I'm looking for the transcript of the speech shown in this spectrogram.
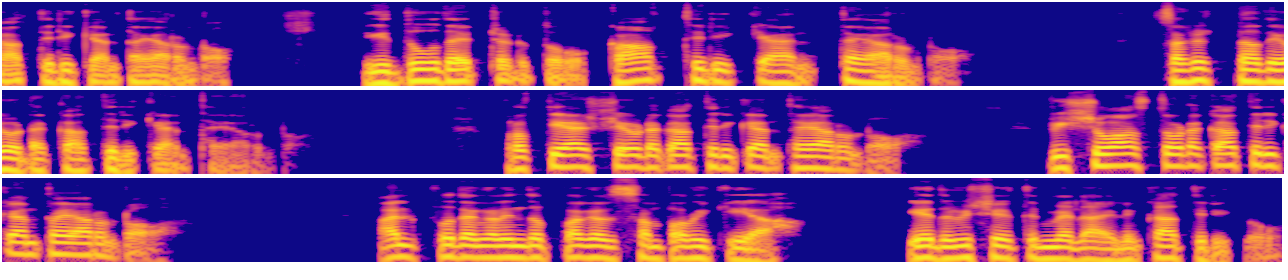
കാത്തിരിക്കാൻ തയ്യാറുണ്ടോ? ഈ ദൂതേറ്റെടുത്തോ? കാത്തിരിക്കാൻ തയ്യാറുണ്ടോ? സഹിഷ്ണുതയോടെ കാത്തിരിക്കാൻ തയ്യാറുണ്ടോ? പ്രത്യാശയോടെ കാത്തിരിക്കാൻ തയ്യാറുണ്ടോ? വിശ്വാസത്തോടെ കാത്തിരിക്കാൻ തയ്യാറുണ്ടോ? അത്ഭുതങ്ങൾ ഇന്ന് പകൽ സംഭവിക്കുക. ഏത് വിഷയത്തിന്മേലായാലും കാത്തിരിക്കൂ.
